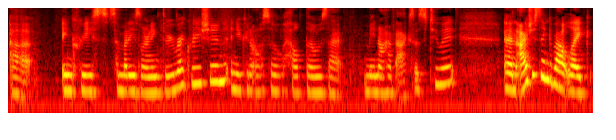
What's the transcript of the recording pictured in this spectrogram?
uh, increase somebody's learning through recreation, and you can also help those that may not have access to it. And I just think about like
